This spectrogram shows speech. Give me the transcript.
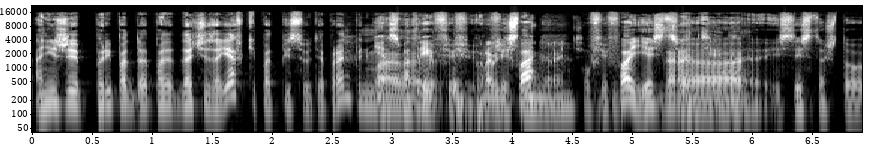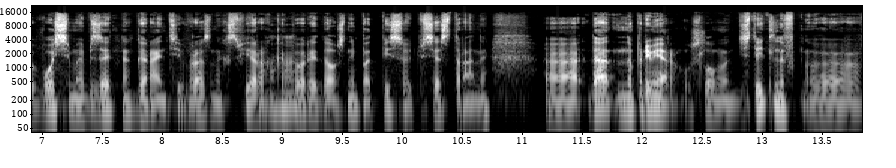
они же при пода- подаче заявки подписывают, я правильно понимаю? Нет, смотри, Э, фи- у Правительственная FIFA. У FIFA есть, Гарантии, э, естественно, что 8 обязательных гарантий в разных сферах, Ага. которые должны подписывать все страны. Э, Да, например, условно, действительно, в, э,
